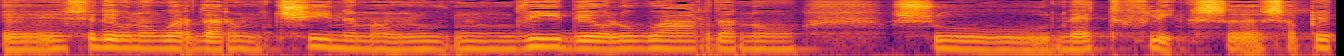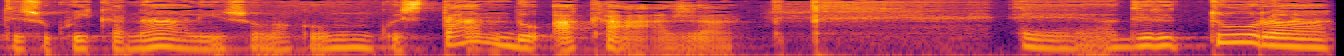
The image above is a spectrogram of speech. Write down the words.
eh, se devono guardare un cinema, un, un, video, lo guardano su Netflix, sapete, su quei canali, insomma, comunque stando a casa. Eh, addirittura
